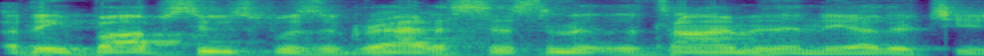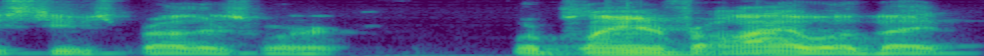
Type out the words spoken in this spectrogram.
I think Bob Stoops was a grad assistant at the time, and then the other two Stoops brothers were were playing for Iowa. But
